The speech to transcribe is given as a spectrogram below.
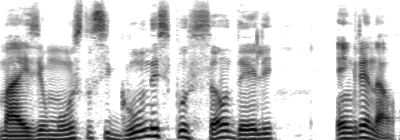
mais. E o Musto, segunda expulsão dele em Grenal.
